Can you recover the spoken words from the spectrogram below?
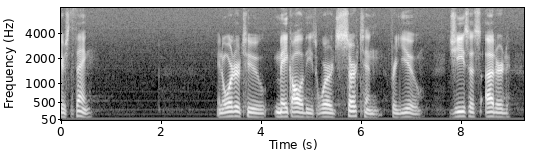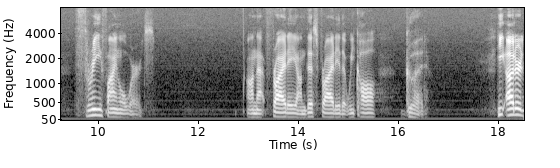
Here's the thing. In order to make all of these words certain for you, Jesus uttered three final words on that Friday, on this Friday that we call good. He uttered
